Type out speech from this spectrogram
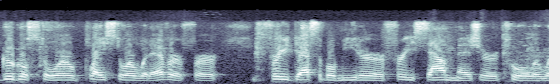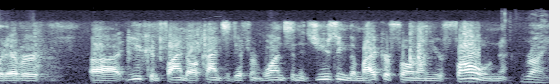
Google Store, Play Store, whatever, for free decibel meter or free sound measure tool or whatever, uh, you can find all kinds of different ones. And it's using the microphone on your phone. Right.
